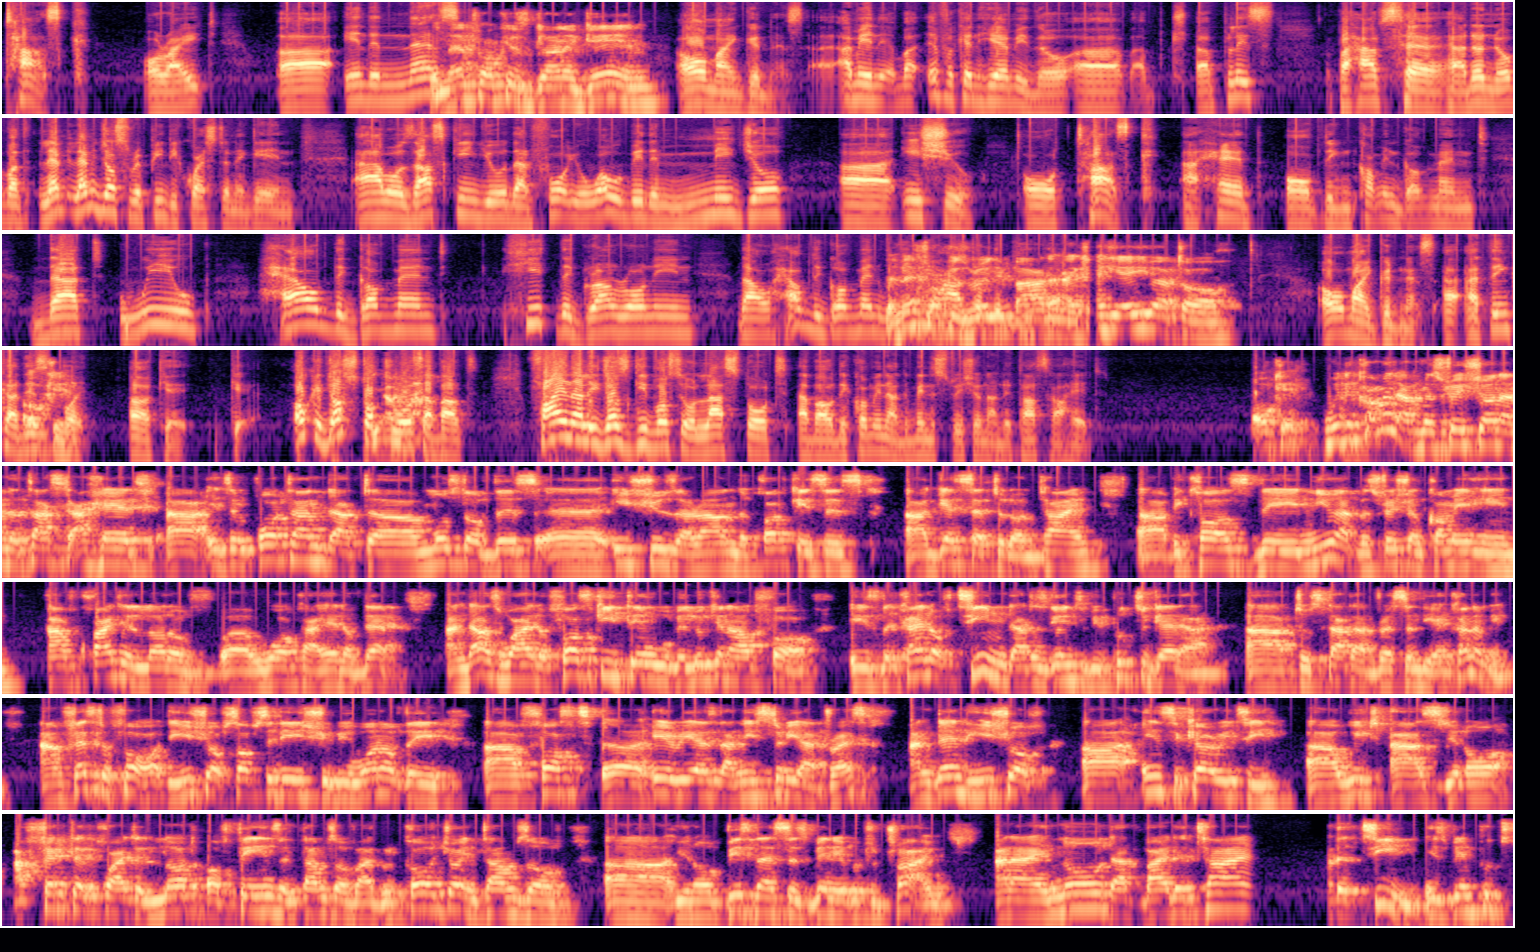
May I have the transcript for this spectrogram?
task? All right uh, in the next. The network is gone again. Oh my goodness! I mean, but if you can hear me though, uh, uh, please, perhaps uh, I don't know, but let me let me just repeat the question again. I was asking you that for you, what would be the major uh, issue or task ahead of the incoming government that will help the government hit the ground running that will help the government. The network is really bad. I can't hear you at all. Oh my goodness! I, I think at this okay. point, okay, okay, okay. Just talk yeah, to us about. Finally, just give us your last thought about the coming administration and the task ahead. Okay, with the coming administration and the task ahead, uh, it's important that uh, most of these uh, issues around the court cases uh, get settled on time uh, because the new administration coming in have quite a lot of uh, work ahead of them. And that's why the first key thing we'll be looking out for is the kind of team that is going to be put together uh, to start addressing the economy. And first of all, the issue of subsidies should be one of the uh, first uh, areas that needs to be addressed. And then the issue of uh, insecurity, uh, which has, you know, affected quite a lot of things in terms of agriculture, in terms of, uh, you know, businesses being able to thrive. And I know that by the time the team is being put.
